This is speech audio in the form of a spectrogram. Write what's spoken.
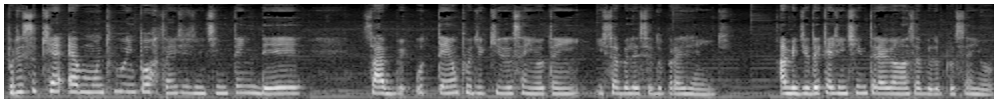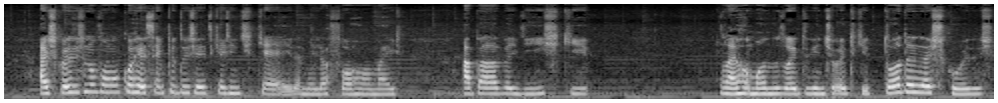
por isso que é, é muito importante a gente entender, sabe, o tempo de que o Senhor tem estabelecido pra gente. À medida que a gente entrega a nossa vida pro Senhor. As coisas não vão ocorrer sempre do jeito que a gente quer e da melhor forma, mas a palavra diz que, lá em Romanos 8, 28, que todas as coisas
